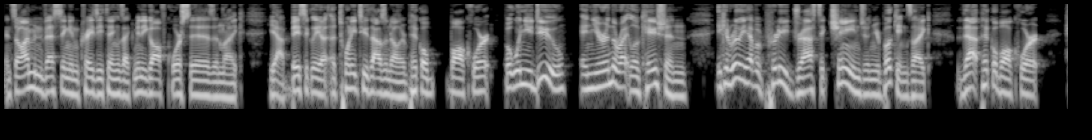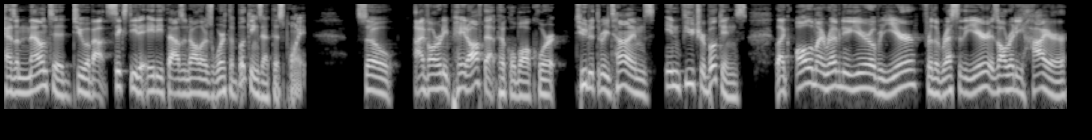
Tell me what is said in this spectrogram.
and so I'm investing in crazy things like mini golf courses and like, yeah, basically a, a $22,000 pickleball court. But when you do, and you're in the right location, it can really have a pretty drastic change in your bookings. Like that pickleball court has amounted to about sixty to eighty thousand dollars worth of bookings at this point. So I've already paid off that pickleball court two to three times in future bookings. Like all of my revenue year over year for the rest of the year is already higher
